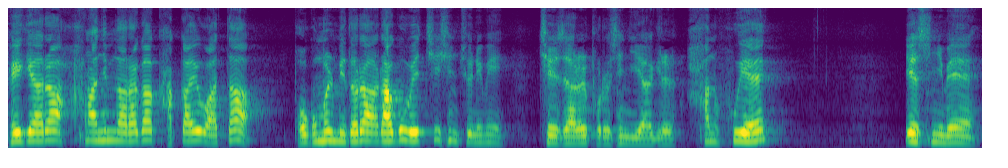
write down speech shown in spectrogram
회개하라 하나님 나라가 가까이 왔다 복음을 믿어라라고 외치신 주님이 제자를 부르신 이야기를 한 후에 예수님의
